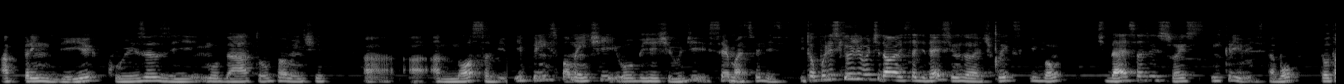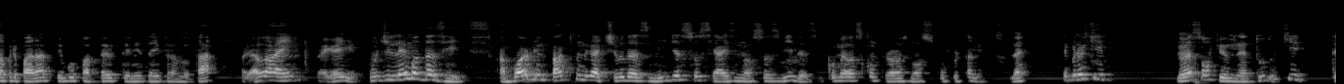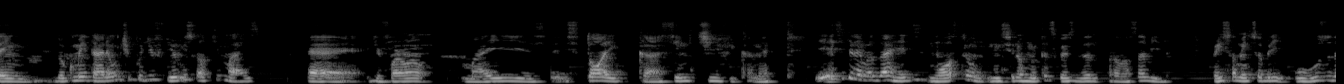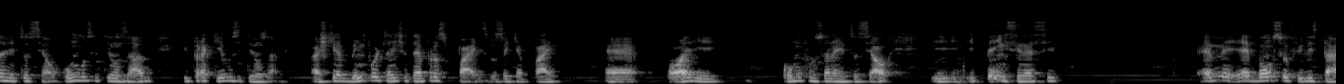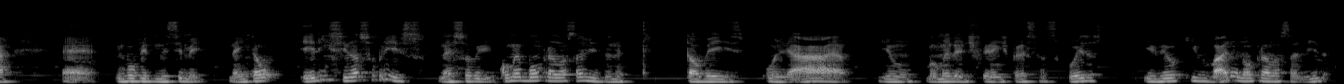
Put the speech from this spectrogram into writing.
aprender coisas e mudar totalmente a, a, a, nossa vida. E principalmente o objetivo de ser mais felizes. Então por isso que hoje eu vou te dar uma lista de 10 filmes da Netflix que vão te dar essas lições incríveis, tá bom? Então tá preparado? Pegou papel e caneta aí para anotar? Olha lá, hein? Pega aí. O dilema das redes. Aborda o impacto negativo das mídias sociais em nossas vidas e como elas controlam os nossos comportamentos, né? Lembrando que não é só filme, né? Tudo que tem documentário é um tipo de filme, só que mais é, de forma mais histórica, científica, né? E esses dilemas da rede mostram, ensinam muitas coisas para nossa vida, principalmente sobre o uso da rede social, como você tem usado e para que você tem usado. Acho que é bem importante até para os pais, você que é pai, é, olhe como funciona a rede social e, e pense, né? Se é, é bom seu filho estar é, envolvido nesse meio, né? Então ele ensina sobre isso, né? Sobre como é bom para nossa vida, né? Talvez olhar de uma maneira diferente para essas coisas e ver o que vale ou não para nossa vida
